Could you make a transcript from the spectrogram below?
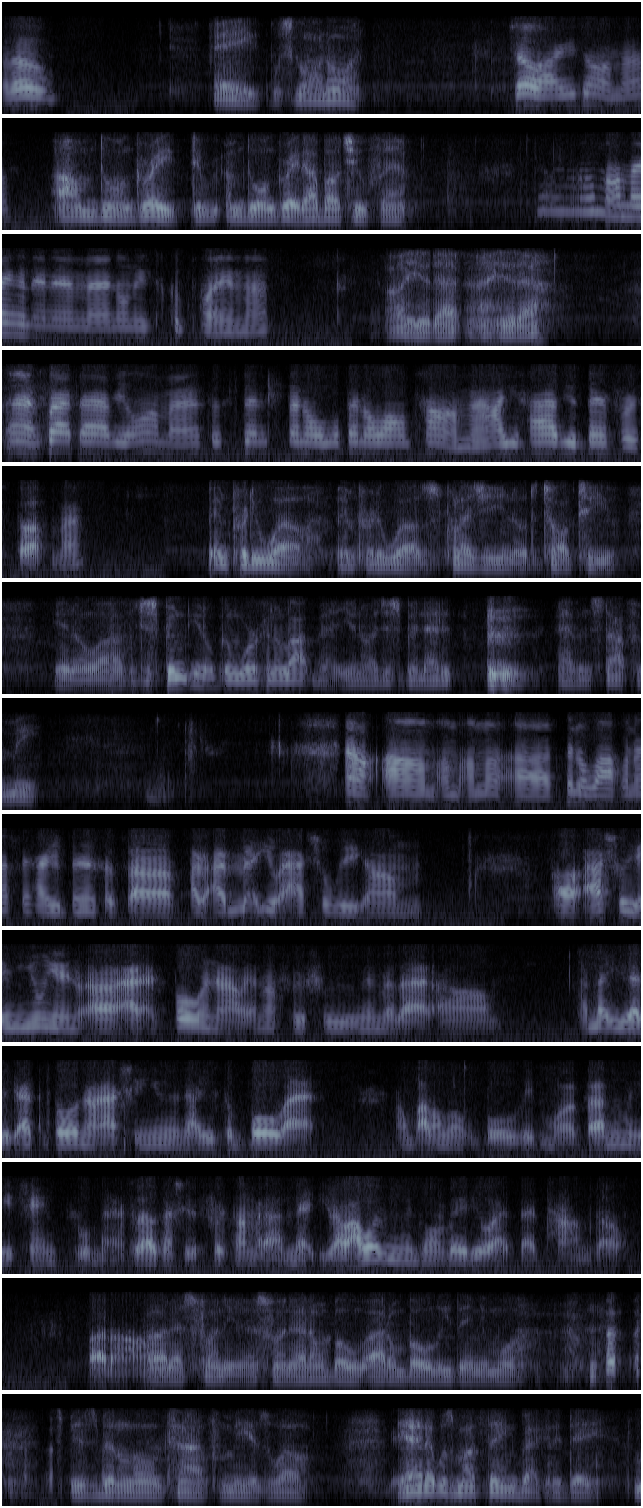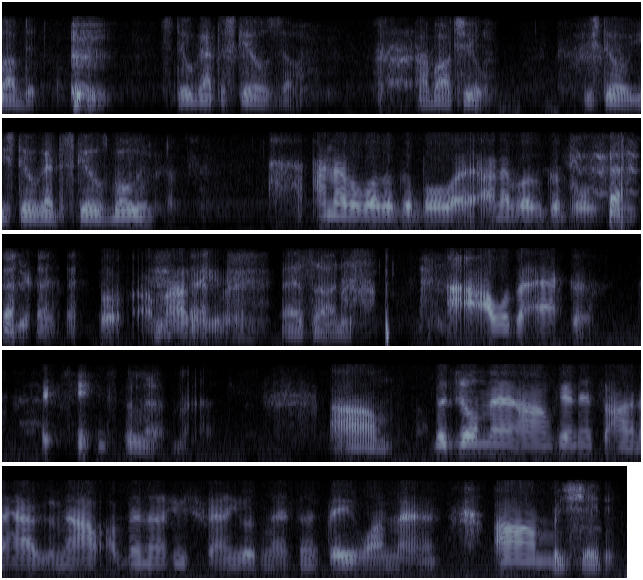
Hello. Hey, what's going on? Joe, how you doing, man? I'm doing great. I'm doing great. How about you, fam? Uh, I'm, I'm hanging in there, man. No need to complain, man. I hear that. I hear that. Man, glad to have you on, man. It's been it's been a been a long time, man. How you how have you been first stuff, man? Been pretty well. Been pretty well. It's a pleasure, you know, to talk to you. You know, I've just been, you know, been working a lot, man. You know, I just been at it. haven't stopped for me. Now, um, I'm, I'm, uh, it's been a while. When I say how you been, because uh, I, I met you actually, um, uh, actually in Union uh, at bowling alley. I'm not sure if you remember that. Um, I met you at, at the bowling alley, actually in Union. I used to bowl at. Um, I don't know bowl anymore, but I remember you came through, man. So that was actually the first time that I met you. I, I wasn't even doing radio at that time, though. But um, oh, that's funny. That's funny. I don't bowl. I don't bowl either anymore. It's, been, it's been a long time for me as well. Yeah, that was my thing back in the day. Loved it. still got the skills though. How about you? You still you still got the skills bowling? I never was a good bowler. I never was a good bowler. yeah, so I'm not even. That's honest. I, I was an actor. mm. um, but Joe, man, um, again, it's an honor to have you, man. I, I've been a huge fan of yours, man, since day one, man. Um, Appreciate it.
